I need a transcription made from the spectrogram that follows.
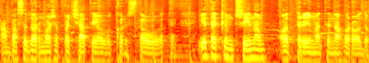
амбасадор може почати його використовувати і таким чином отримати нагороду.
